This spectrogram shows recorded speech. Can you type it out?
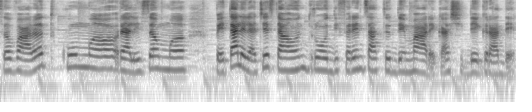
să vă arăt cum realizăm petalele acestea într-o diferență atât de mare ca și degrade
